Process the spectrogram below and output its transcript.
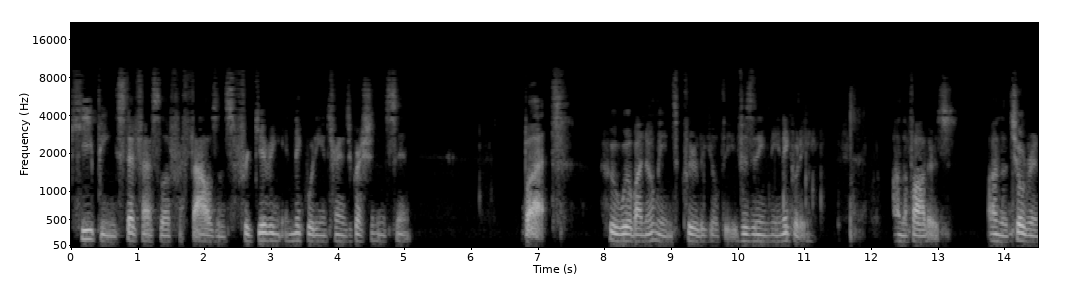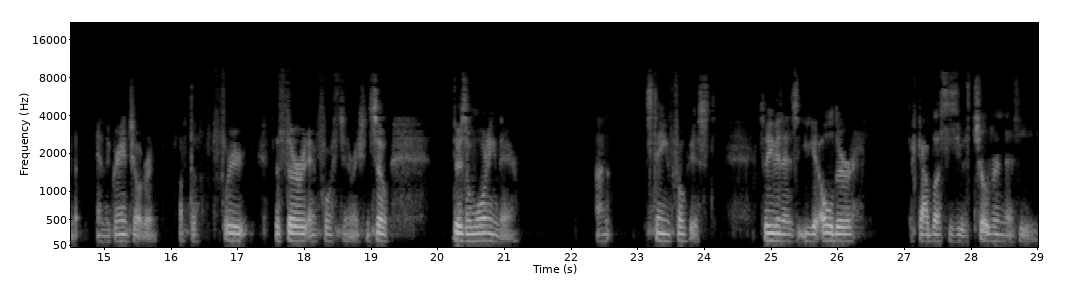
keeping steadfast love for thousands, forgiving iniquity and transgression and sin, but who will by no means clear the guilty, visiting the iniquity on the fathers, on the children and the grandchildren, up to through the third and fourth generation. So there's a warning there on staying focused. So even as you get older, if God blesses you with children, as He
